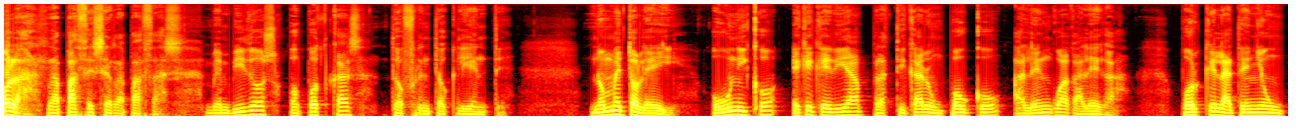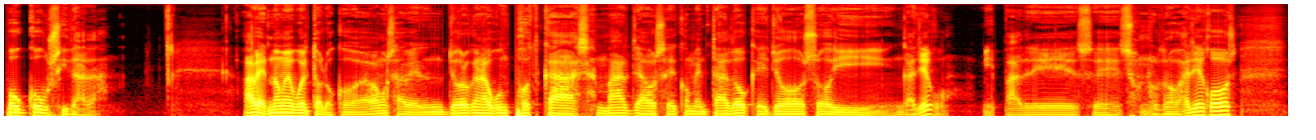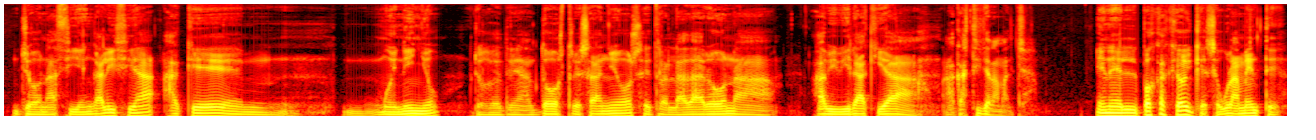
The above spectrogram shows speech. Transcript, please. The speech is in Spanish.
Ola, rapaces e rapazas, benvidos ao podcast do Frente ao Cliente. Non me tolei, o único é que quería practicar un pouco a lengua galega, porque la teño un pouco usidada. A ver, no me he vuelto loco. Vamos a ver, yo creo que en algún podcast más ya os he comentado que yo soy gallego. Mis padres eh, son los dos gallegos. Yo nací en Galicia, a que mm, muy niño, yo tenía dos, tres años, se trasladaron a, a vivir aquí a, a Castilla-La Mancha. En el podcast que hoy, que seguramente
